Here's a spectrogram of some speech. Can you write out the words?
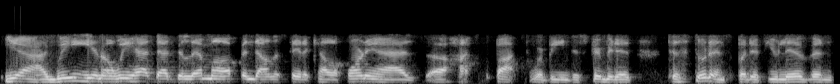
Yeah, we you know we had that dilemma up and down the state of California as uh, hot spots were being distributed to students. But if you live in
